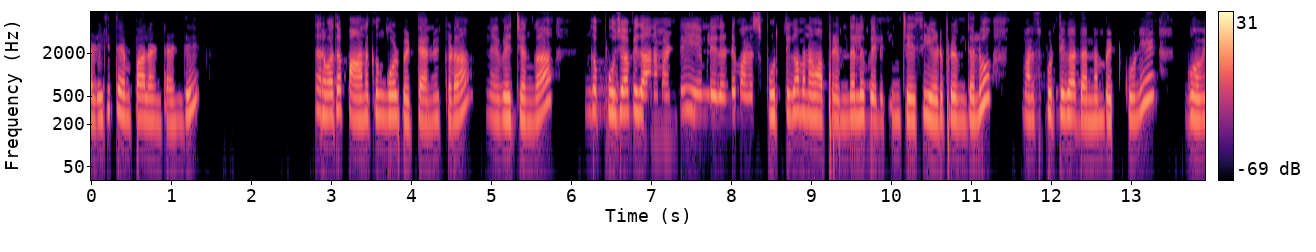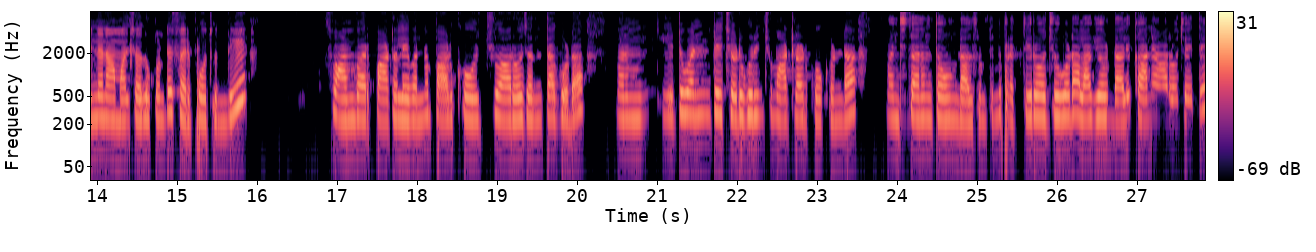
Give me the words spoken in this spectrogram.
అడిగి తెంపాలంటండి. తర్వాత పానకం కూడా పెట్టాను ఇక్కడ నైవేద్యంగా. ఇంకా పూజా విధానం అంటే ఏం లేదంటే మనస్ఫూర్తిగా మనం ఆ ప్రమిదలు వెలిగించేసి ఏడు ప్రేమిదలు మనస్ఫూర్తిగా దండం పెట్టుకొని గోవిందనామాలు చదువుకుంటే సరిపోతుంది. స్వామివారి పాటలు ఏమన్నా పాడుకోవచ్చు. ఆ రోజంతా కూడా మనం ఎటువంటి చెడు గురించి మాట్లాడుకోకుండా మంచితనంతో ఉండాల్సి ఉంటుంది. ప్రతిరోజు కూడా అలాగే ఉండాలి. కానీ ఆ రోజైతే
